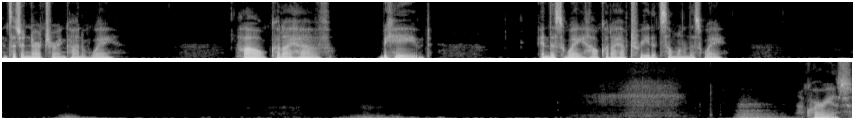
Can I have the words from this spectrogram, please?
in such a nurturing kind of way. How could I have behaved in this way? How could I have treated someone in this way? Aquarius.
